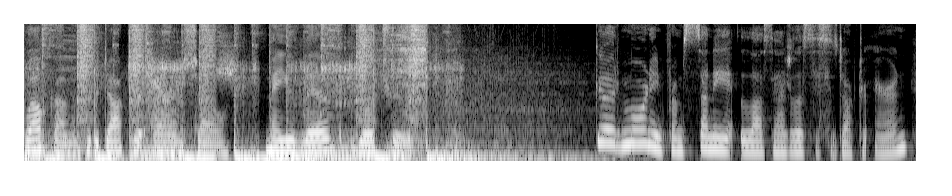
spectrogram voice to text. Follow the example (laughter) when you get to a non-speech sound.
Welcome to the Dr. Aaron Show. May you live your truth. Good morning from sunny Los Angeles. This is Dr. Aaron.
